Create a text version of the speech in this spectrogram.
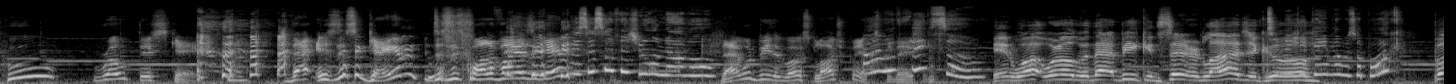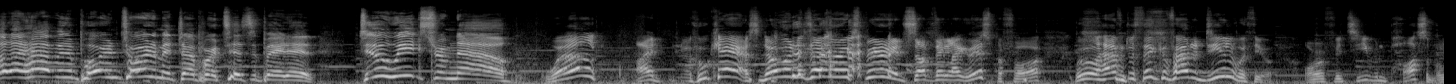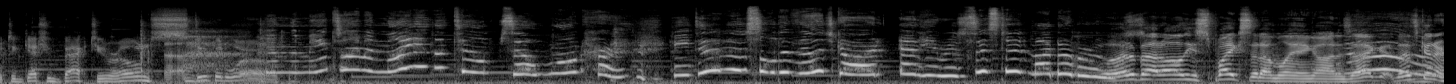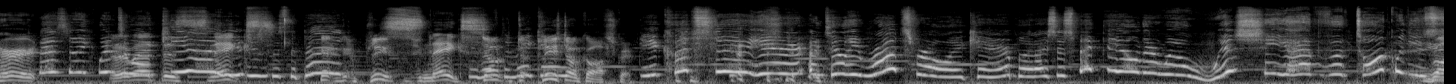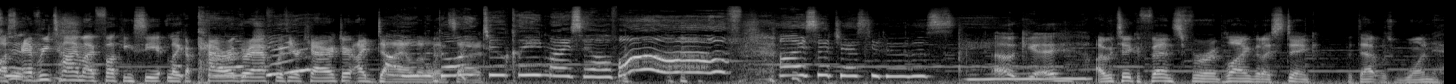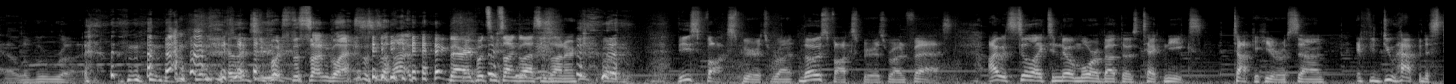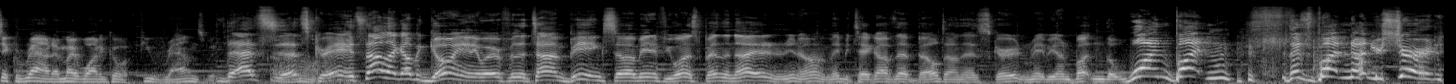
Who wrote this game? that is this a game? Does this qualify as a game? Is this a visual novel? That would be the most logical explanation. I would explanation. think so. In what world would that be considered logical? To make A game that was a book? But I have an important tournament to participate in. Two weeks from now. Well, I who cares? No one has ever experienced something like this before. We will have to think of how to deal with you. Or if it's even possible to get you back to your own stupid world. In the meantime, a night in the town cell won't hurt. He did assault a village guard, and he resisted my boobaroo. What about all these spikes that I'm laying on? Is that that's gonna hurt? That's like What to about the Ikea, snakes? He uses the bed. Please, uh, Snakes. don't. to make please a- don't go off script. He could stay here until he rots for all I care, but I suspect the elder will wish he had the talk with you. Ross, soon. every time I fucking see like a paragraph with your character, I die a I'm little going inside. to clean myself off. I suggest you do the same. Okay. I would take offense for implying that I stink, but that was one hell of a run. And then she puts the sunglasses on. Barry, put some sunglasses on her. Um, These fox spirits run. Those fox spirits run fast. I would still like to know more about those techniques, Takahiro-san. If you do happen to stick around, I might want to go a few rounds with you. That's that's oh. great. It's not like I'll be going anywhere for the time being. So I mean, if you want to spend the night and you know maybe take off that belt on that skirt and maybe unbutton the one button that's buttoned on your shirt.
